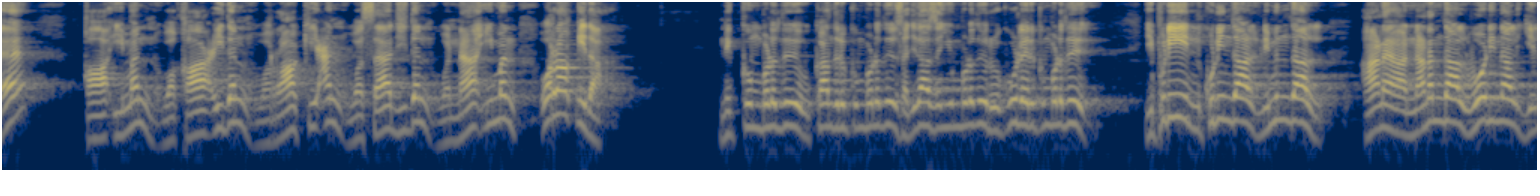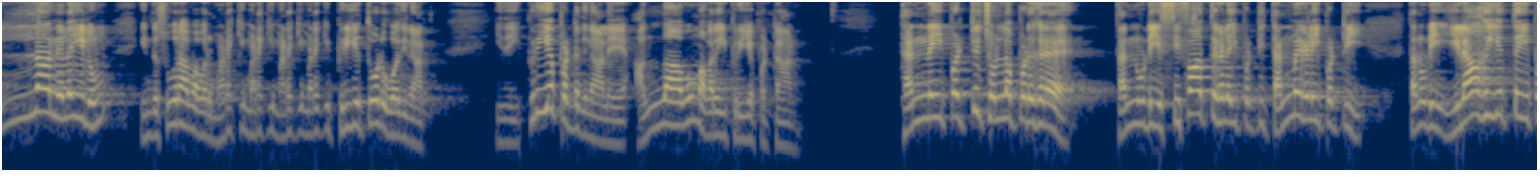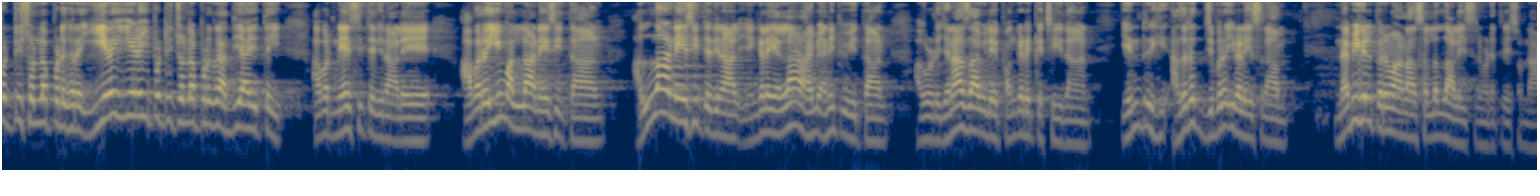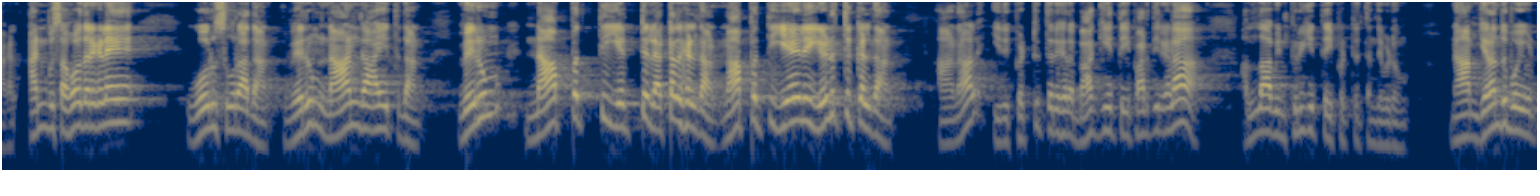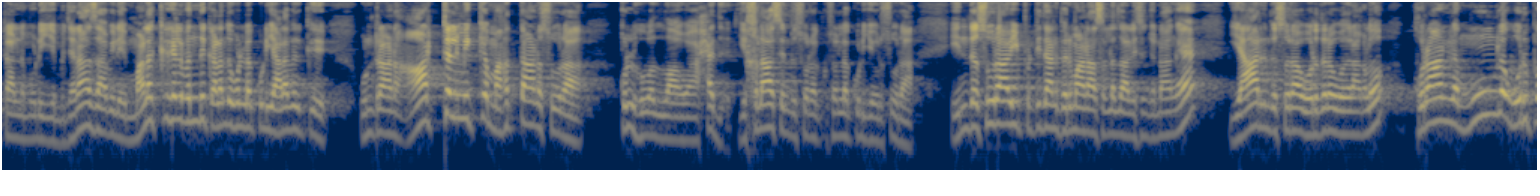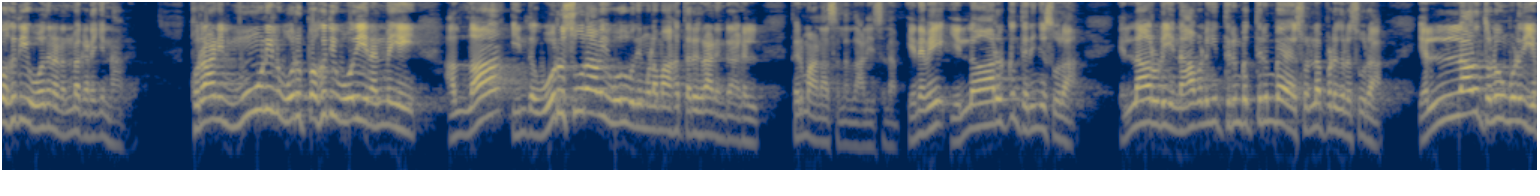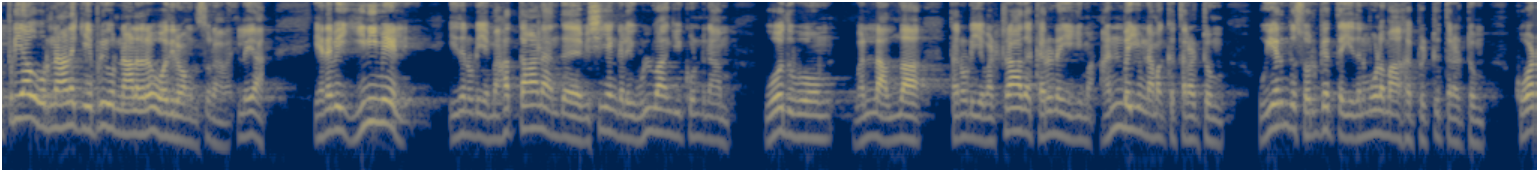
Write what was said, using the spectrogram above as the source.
காயிமன் வ காயிதன் வ ராக்கியன் வ சாஜிதன் வ இமன் ஒ ராக்கிதா. நிற்கும் பொழுது உட்கார்ந்திருக்கும் பொழுது சஜிதா செய்யும் பொழுது ருக்கூல இருக்கும் பொழுது இப்படி குனிந்தால் நிமிர்ந்தால் ஆனால் நடந்தால் ஓடினால் எல்லா நிலையிலும் இந்த சூறாவை அவர் மடக்கி மடக்கி மடக்கி மடக்கி பிரியத்தோடு ஓதினார். இதை பிரியப்பட்டதினாலே அல்லாவும் அவரை பிரியப்பட்டான். தன்னை பற்றி சொல்லப்படுகிற தன்னுடைய சிஃபாத்துகளை பற்றி தன்மைகளை பற்றி தன்னுடைய இலாகியத்தை பற்றி சொல்லப்படுகிற இறையியலை பற்றி சொல்லப்படுகிற அத்தியாயத்தை அவர் நேசித்ததினாலே அவரையும் அல்லாஹ் நேசித்தான். அல்லாஹ் நேசித்ததினால் எங்களை எல்லாம் அனுப்பி வைத்தான். அவருடைய ஜனாசாவிலே பங்கெடுக்க செய்தான். என்று ஹசரத் ஜிப்ரீல் அலி இஸ்லாம் நபிகள் பெருமானா சல்லல்லா அலி இஸ்லாம் இடத்திலே சொன்னார்கள். அன்பு சகோதரர்களே ஒரு சூறா தான் வெறும் நான்கு ஆயத்து தான் வெறும் நாற்பத்தி எட்டு லெட்டர்கள் தான் நாற்பத்தி ஏழு எழுத்துக்கள் தான். ஆனால் இது பெற்றுத் தருகிற பாக்கியத்தை பார்த்தீர்களா? அல்லாவின் பிரியத்தை பெற்று தந்துவிடும். நாம் இறந்து போய்விட்டால் நம்முடைய ஜனாசாவிலே மலக்குகள் வந்து கலந்து கொள்ளக்கூடிய அளவிற்கு உன்றான ஆற்றல் மிக்க மகத்தான சூறா குல் ஹுவல்லாஹு அஹத். இஹ்லாஸ் என்று சொல்ல சொல்லக்கூடிய ஒரு சூறா. இந்த சூறாவை பற்றி தான் பெருமானா சல்லல்லா அலிசன் சொன்னாங்க. யார் இந்த சூறா ஒரு தடவை ஓதுறாங்களோ குரானில் மூணில் ஒரு பகுதி ஓதின நன்மை கிடைக்குன்னாங்க குரானின் மூணில் ஒரு பகுதி ஓதிய நன்மையை அல்லாஹ் இந்த ஒரு சூறாவை ஓதுவதன் மூலமாக தருகிறான் என்றார்கள் பெருமானா சல்லா அலிஸ்லாம் எனவே எல்லாருக்கும் தெரிஞ்ச சூறா. எல்லாருடைய நாவலையும் திரும்ப திரும்ப சொல்லப்படுகிற சூறா. எல்லாரும் தொழுவும் பொழுது எப்படியாவது ஒரு நாளைக்கு எப்படி ஒரு நாலு தடவை ஓதிடுவாங்க சூறாவை இல்லையா? எனவே இனிமேல் இதனுடைய மகத்தான அந்த விஷயங்களை உள்வாங்கிக் கொண்டு நாம் ஓதுவோம். வல்ல அல்லாஹ் தன்னுடைய வற்றாத கருணையையும் அன்பையும் நமக்கு தரட்டும். உயர்ந்த சொர்க்கத்தை இதன் மூலமாக பெற்றுத்தரட்டும்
